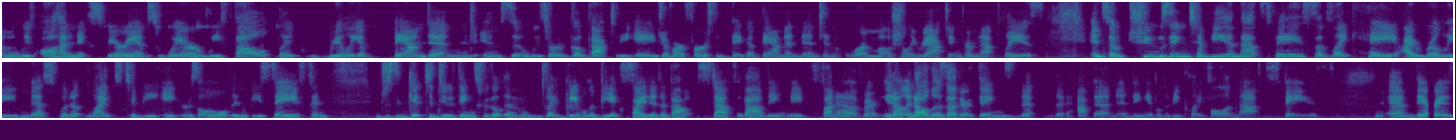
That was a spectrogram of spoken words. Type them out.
I mean we've all had an experience where we felt like really abandoned and so we sort of go back to the age of our first big abandonment and we're emotionally reacting from that place and so choosing to be in that space of like hey i really miss what it likes to be eight years old and be safe and just get to do things for the and like be able to be excited about stuff without being made fun of or you know and all those other things that that happen and being able to be playful in that space and um, there is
